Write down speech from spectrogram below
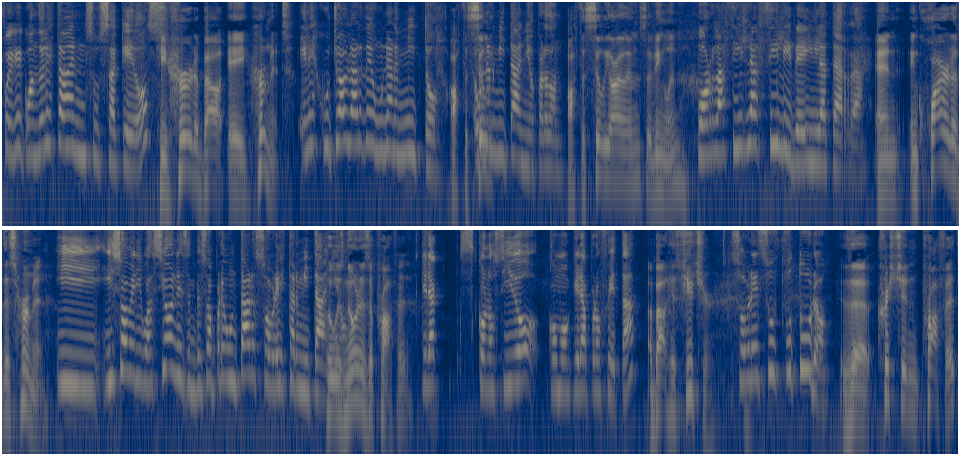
fue que cuando él estaba en sus saqueos, he heard about a hermit él escuchó hablar de un ermito, Off the un ermitaño, perdón, off the Scilly Islands of England por las islas Scilly de Inglaterra. and inquired of this hermit, Y hizo averiguaciones, empezó a preguntar sobre este who was known as a prophet, que era conocido como que era profeta, about his future. sobre su futuro. The Christian prophet,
